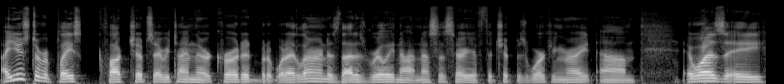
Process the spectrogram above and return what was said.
I used to replace clock chips every time they were corroded, but what I learned is that is really not necessary if the chip is working right. Um, it was a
